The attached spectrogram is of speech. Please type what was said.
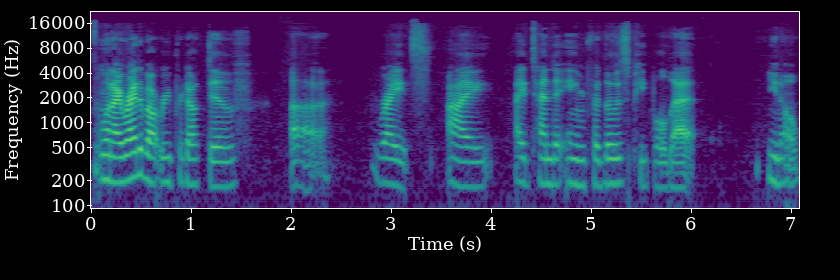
when I write about reproductive uh, rights, I I tend to aim for those people that you know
